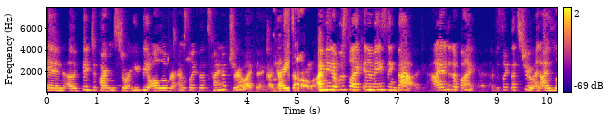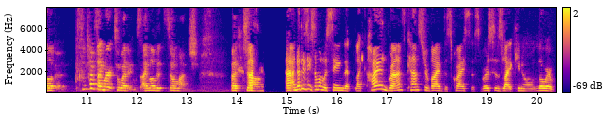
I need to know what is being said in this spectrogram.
in a big department store, you'd be all over. I was like, that's kind of true, I think. I guess so. I mean, it was like an amazing bag. I ended up buying it. I was like, that's true. And I love it. Sometimes I wear it to weddings. I love it so much. But uh, um, uh, another thing, someone was saying that like high-end brands can survive this crisis versus like you know lower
